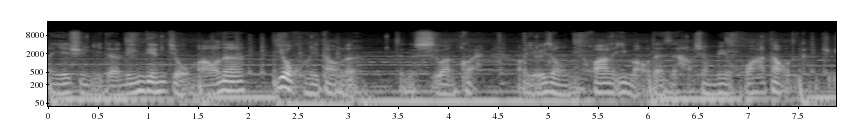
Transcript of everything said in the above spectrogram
那也许你的零点九毛呢，又回到了这个十万块。啊，有一种花了一毛，但是好像没有花到的感觉。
